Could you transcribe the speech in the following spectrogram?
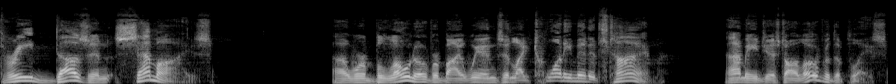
three dozen semis uh, were blown over by winds in like 20 minutes' time. I mean, just all over the place.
